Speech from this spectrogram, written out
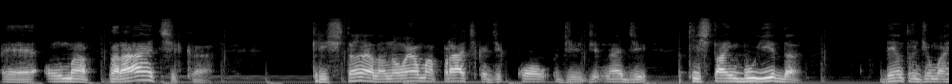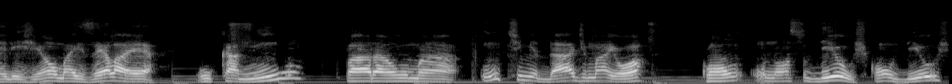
é, uma prática cristã, ela não é uma prática de, de, de, né, de que está imbuída dentro de uma religião, mas ela é o caminho para uma intimidade maior com o nosso Deus, com o Deus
